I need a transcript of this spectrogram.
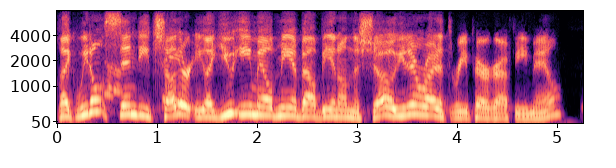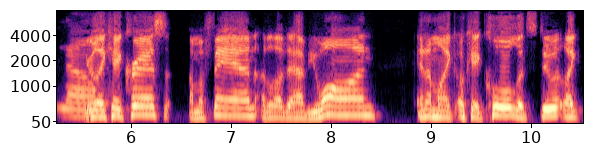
Like we don't send each other like you emailed me about being on the show. You didn't write a three paragraph email. no You're like, hey Chris, I'm a fan. I'd love to have you on. And I'm like, okay, cool, let's do it. Like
